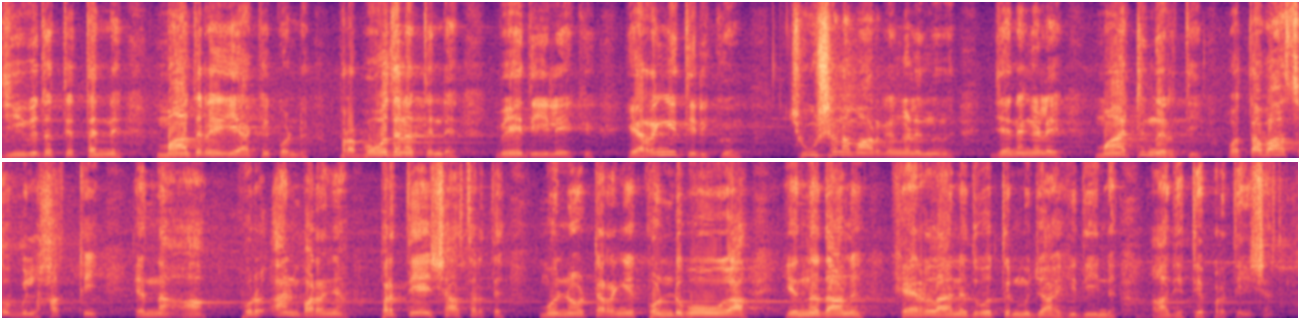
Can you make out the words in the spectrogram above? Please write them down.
ജീവിതത്തെ തന്നെ മാതൃകയാക്കിക്കൊണ്ട് പ്രബോധനത്തിന്റെ വേദിയിലേക്ക് ഇറങ്ങിത്തിരിക്കുകയും ചൂഷണമാർഗങ്ങളിൽ നിന്ന് ജനങ്ങളെ മാറ്റി നിർത്തി ഒത്തവാസുബിൽ ഹക്കി എന്ന ആ ഖുർആൻ പറഞ്ഞ പ്രത്യയശാസ്ത്രത്തെ മുന്നോട്ടിറങ്ങി കൊണ്ടുപോവുക എന്നതാണ് കേരള നദുവത്തുൽ മുജാഹിദീന്റെ ആദ്യത്തെ പ്രത്യയശാസ്ത്രം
